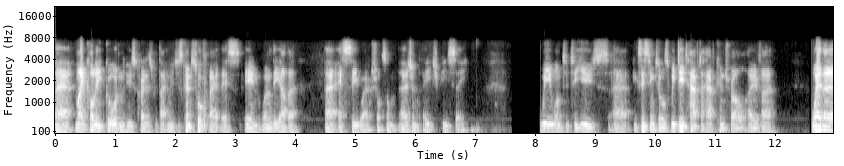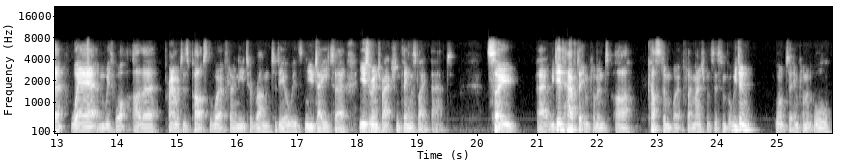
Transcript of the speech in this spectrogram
uh, my colleague Gordon, who's credited with that image, is going to talk about this in one of the other uh, SC workshops on urgent HPC. We wanted to use uh, existing tools. We did have to have control over whether, where, and with what other parameters parts of the workflow need to run to deal with new data, user interaction, things like that. So uh, we did have to implement our custom workflow management system, but we didn't want to implement all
